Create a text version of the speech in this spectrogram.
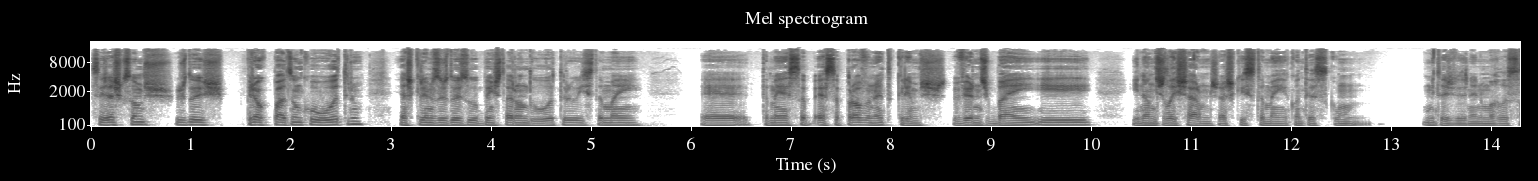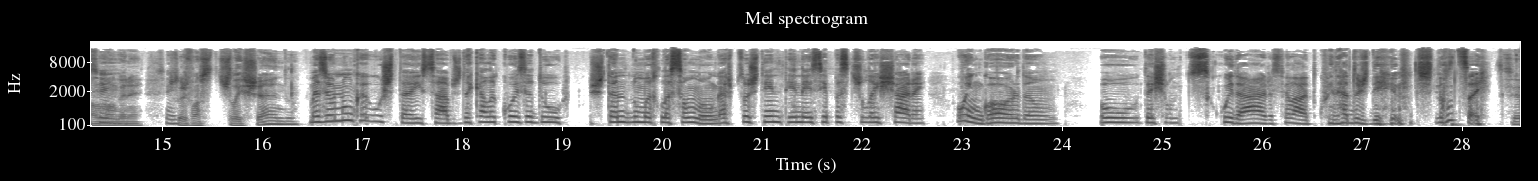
seja, acho que somos os dois preocupados um com o outro, e acho que queremos os dois o bem-estar um do outro. Isso também é também é essa, essa prova, não é? De queremos ver-nos bem e, e não desleixarmos. Acho que isso também acontece com muitas vezes, né? numa relação Sim, longa, né? sim. As pessoas vão se desleixando. Mas eu nunca gostei, sabes, daquela coisa do estando numa relação longa, as pessoas têm tendência para se desleixarem, ou engordam, ou deixam de se cuidar, sei lá, de cuidar dos dentes, não sei. Sei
